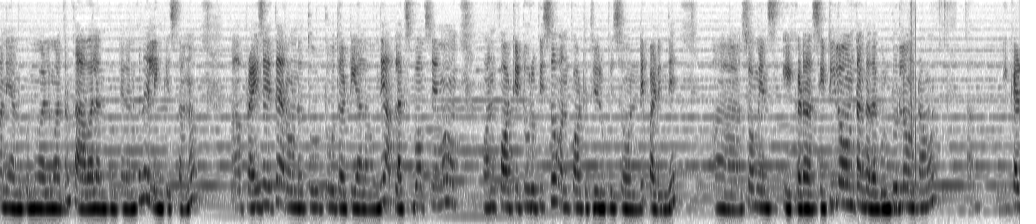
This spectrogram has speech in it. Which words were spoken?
అని అనుకున్న వాళ్ళు మాత్రం కావాలనుకుంటే కనుక నేను లింక్ ఇస్తాను. ఆ, ప్రైస్ అయితే అరౌండ్ టూ టూ థర్టీ అలా ఉంది. ఆ ప్లక్స్ బాక్స్ ఏమో one forty two rupees one forty three rupees ఉండి పడింది. సో మీన్స్ ఇక్కడ సిటీలో ఉంటాం కదా గుంటూరులో ఉంటాము. ఇక్కడ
